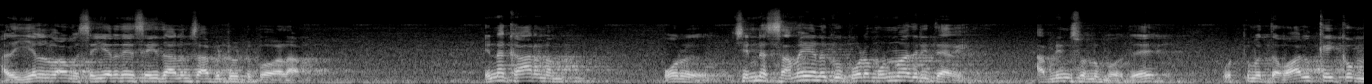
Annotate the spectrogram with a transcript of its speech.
அது இயல்பாக அவங்க செய்கிறதே செய்தாலும் சாப்பிட்டு விட்டு போகலாம். என்ன காரணம்? ஒரு சின்ன சமையலுக்கு கூட முன்மாதிரி தேவை. அப்படின்னு சொல்லும்போது ஒட்டுமொத்த வாழ்க்கைக்கும்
